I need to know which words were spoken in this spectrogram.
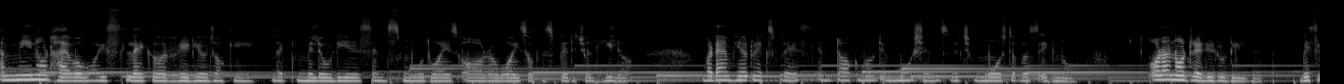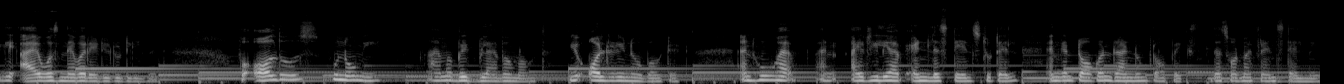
I may not have a voice like a radio jockey, that melodious and smooth voice, or a voice of a spiritual healer, but I'm here to express and talk about emotions which most of us ignore or are not ready to deal with. Basically, I was never ready to deal with. For all those who know me, I'm a big blabbermouth. You already know about it and who have and I really have endless tales to tell and can talk on random topics. That's what my friends tell me.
